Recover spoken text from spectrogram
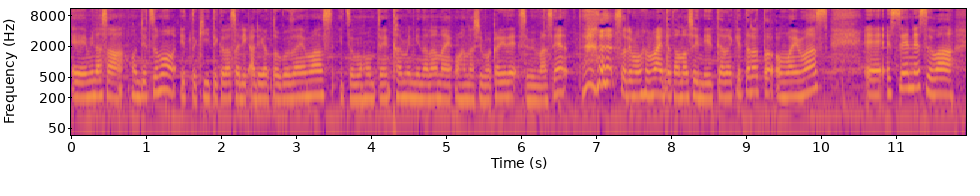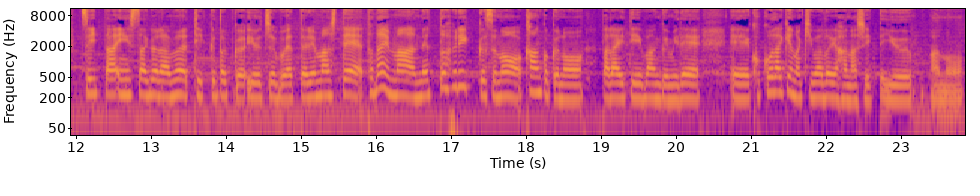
えー皆さん本日も、えっと、聞いてくださりありがとうございます。いつも本当にためにならないお話ばかりですみません。それも踏まえて楽しんでいただけたらと思います、えー SNS は Twitter、Instagram、TikTok、YouTube をやっておりましてただいま Netflix の韓国のバラエティ番組で、えーここだけの際どい話っていうあの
